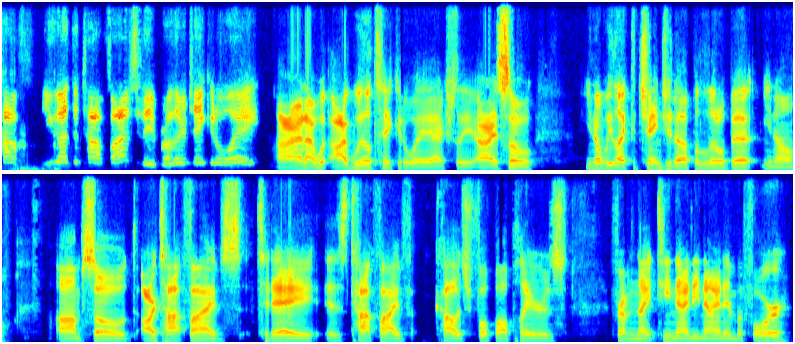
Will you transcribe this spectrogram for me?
top. You got the top five today, brother. Take it away. All right, I, w- I will take it away. Actually, all right. So, you know, we like to change it up a little bit. You know, um, so our top fives today is top five college football players from 1999 and before.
